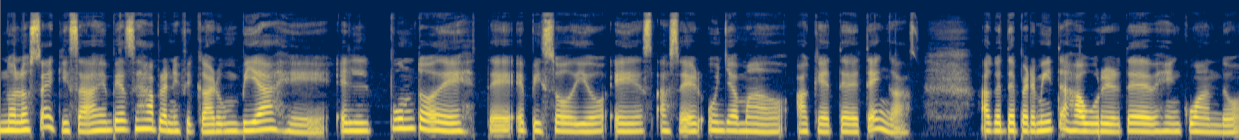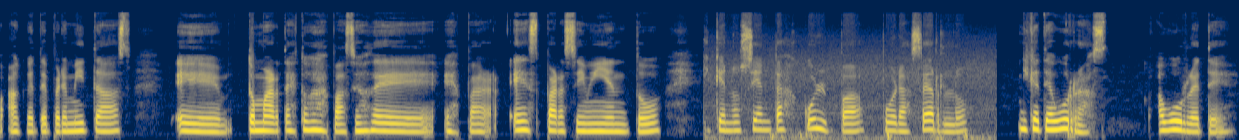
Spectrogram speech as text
no lo sé, quizás empieces a planificar un viaje. El punto de este episodio es hacer un llamado a que te detengas, a que te permitas aburrirte de vez en cuando, a que te permitas eh, tomarte estos espacios de esparcimiento y que no sientas culpa por hacerlo y que te aburras, abúrrete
